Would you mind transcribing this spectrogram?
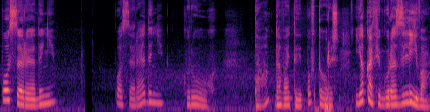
посередині? Посередині круг. Так, давай ти повториш. Яка фігура зліва?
